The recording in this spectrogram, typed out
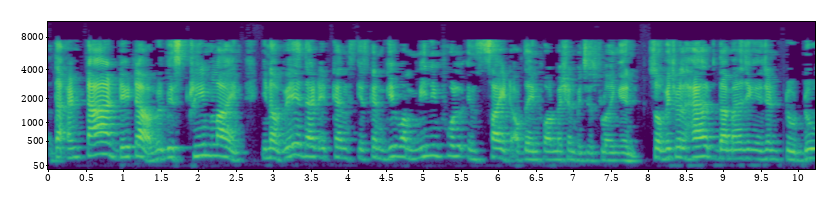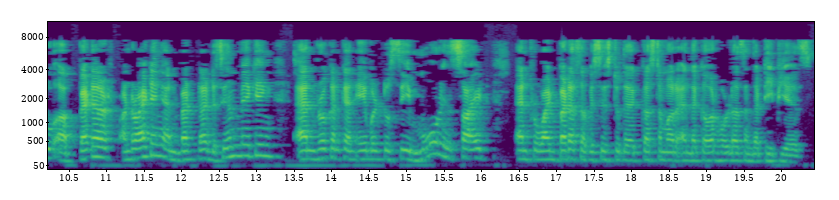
the entire data will be streamlined in a way that it can it can give a meaningful insight of the information which is flowing in so which will help the managing agent to do a better underwriting and better decision making and broker can able to see more insight and provide better services to the customer and the cover holders and the TPAs.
